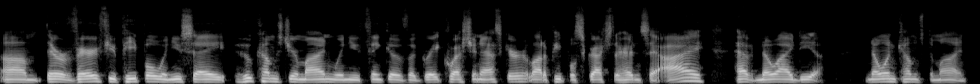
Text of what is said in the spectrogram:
Um, there are very few people when you say, Who comes to your mind when you think of a great question asker? A lot of people scratch their head and say, I have no idea. No one comes to mind.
